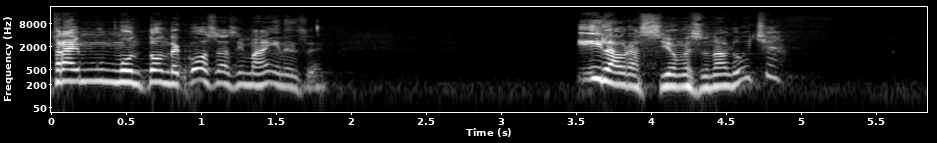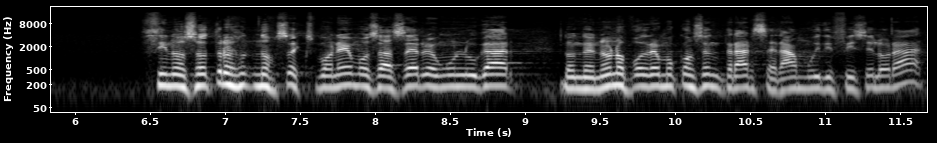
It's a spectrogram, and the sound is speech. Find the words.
trae un montón de cosas, imagínense. Y la oración es una lucha. Si nosotros nos exponemos a hacerlo en un lugar donde no nos podremos concentrar, será muy difícil orar.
